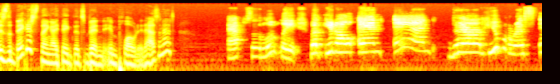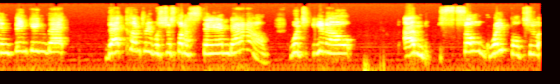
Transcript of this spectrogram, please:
is the biggest thing I think that's been imploded, hasn't it? Absolutely. But you know, and and their hubris in thinking that that country was just going to stand down, which you know, I'm so grateful to.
